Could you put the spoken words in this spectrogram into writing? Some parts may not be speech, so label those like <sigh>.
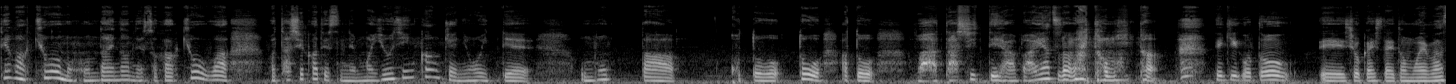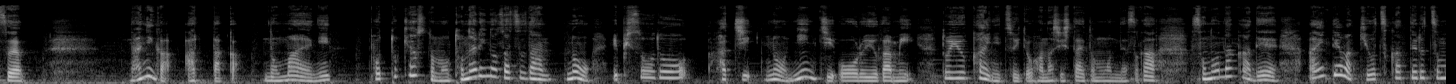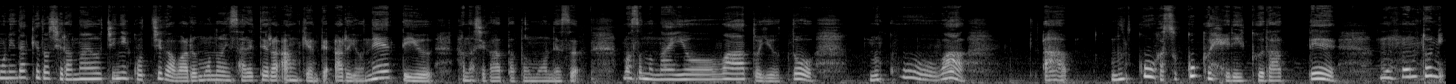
では今日の本題なんですが、今日は私がですね、まあ、友人関係において思ったことと、あと、私ってやばいやつだなと思った <laughs> 出来事を、えー、紹介したいと思います。何があったかの前に、ポッドキャストの隣の雑談のエピソード8の認知オール歪みという回についてお話ししたいと思うんですが、その中で相手は気を使ってるつもりだけど知らないうちにこっちが悪者にされてる案件ってあるよねっていう話があったと思うんです。まあその内容はというと、向こうは、あ、向こうがすっごくへりくだって、もう本当に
